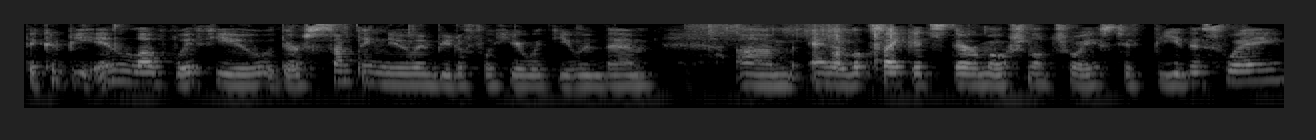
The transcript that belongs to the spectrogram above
They could be in love with you. There's something new and beautiful here with you and them. Um, and it looks like it's their emotional choice to be this way,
